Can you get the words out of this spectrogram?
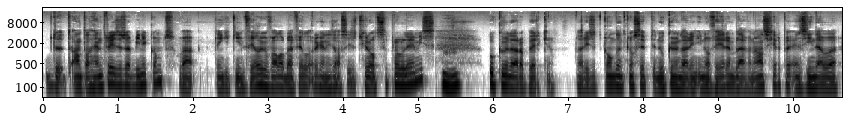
de, het aantal handraisers dat binnenkomt, wat denk ik in veel gevallen bij veel organisaties het grootste probleem is. Mm -hmm. hoe kunnen we daarop werken? Daar is het contentconcept en hoe kunnen we daarin innoveren en blijven aanscherpen en zien dat we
